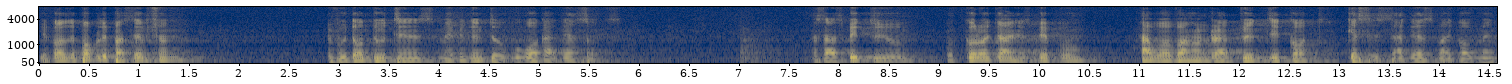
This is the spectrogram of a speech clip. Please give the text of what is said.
Because the public perception, if we don't do things, may begin to work against us. As I speak to you, Okorocha and his people have over 120 court cases against my government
